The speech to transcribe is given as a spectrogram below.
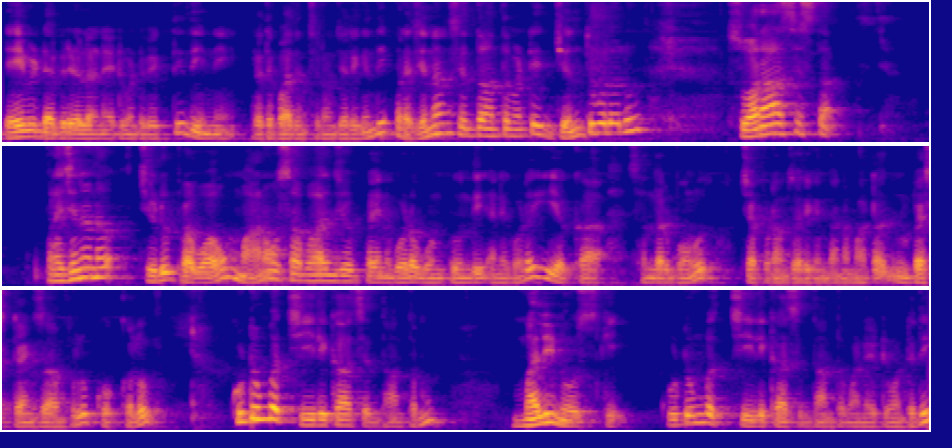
డేవిడ్ అబిరెల్ అనేటువంటి వ్యక్తి దీన్ని ప్రతిపాదించడం జరిగింది. ప్రజనన సిద్ధాంతం అంటే జంతువులలో స్వరాశిస్త ప్రజనన చెడు ప్రభావం మానవ సమాజం పైన కూడా ఉంటుంది అని కూడా ఈ యొక్క సందర్భంలో చెప్పడం జరిగిందన్నమాట. బెస్ట్ ఎగ్జాంపుల్ కుక్కలు. కుటుంబ చీలికా సిద్ధాంతము మలినోస్కి కుటుంబ చీలికా సిద్ధాంతం అనేటువంటిది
